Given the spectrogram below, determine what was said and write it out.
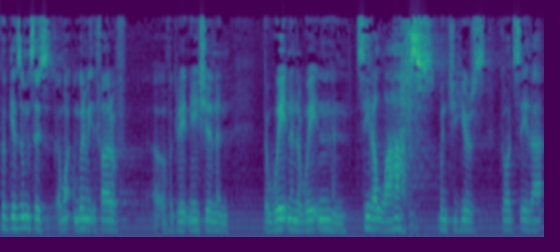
God gives him and says, I I'm going to make the father of, of a great nation and they're waiting and they're waiting and Sarah laughs when she hears God say that.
